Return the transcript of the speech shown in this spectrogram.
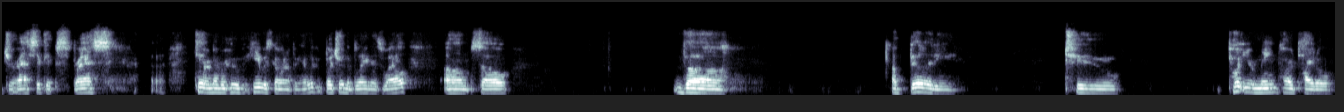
Jurassic Express uh, can't remember who he was going up against. Look at Butcher and the Blade as well. Um, so the ability to put your main card title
